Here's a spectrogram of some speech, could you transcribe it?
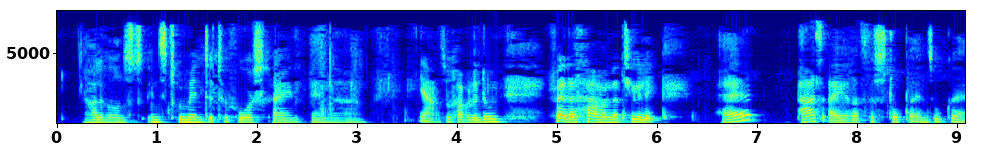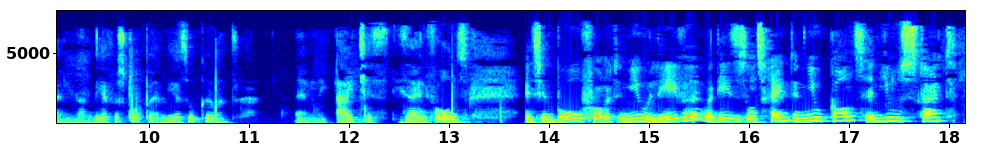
Dan halen we ons instrumenten tevoorschijn. En ja, zo gaan we dat doen. Verder gaan we natuurlijk hè, paaseieren verstoppen en zoeken. En dan weer verstoppen en weer zoeken. Want, en die eitjes die zijn voor ons een symbool voor het nieuwe leven. Wat Jezus ons schenkt. Een nieuwe kans, een nieuwe start.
